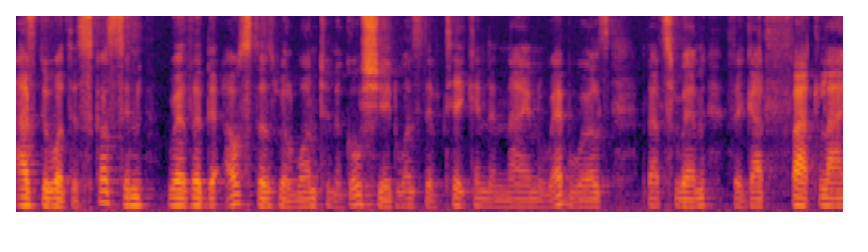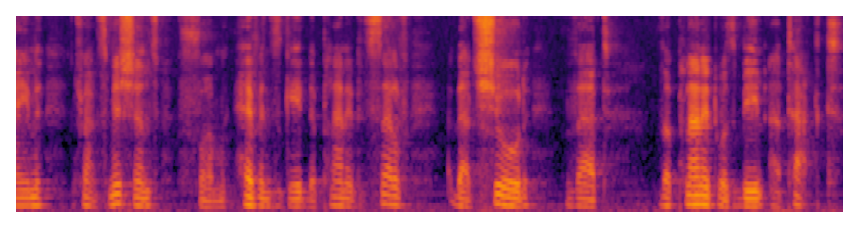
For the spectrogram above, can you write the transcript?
as they were discussing whether the ousters will want to negotiate once they've taken the nine web worlds, that's when they got Fat Line transmissions from Heaven's Gate, the planet itself, that showed that the planet was being attacked.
